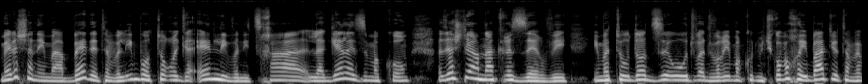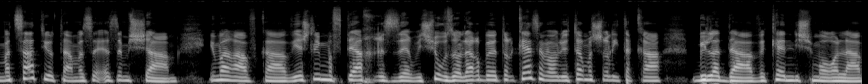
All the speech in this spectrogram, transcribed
מילא שאני מאבדת, אבל אם באותו רגע אין לי ואני צריכה להגיע לאיזה מקום, אז יש לי ארנק רזרבי עם התעודות זהות והדברים הקודמים, שכל כך איבדתי אותם ומצאתי אותם, אז, אז הם שם, עם הרב-קו, יש לי מפתח רזרבי. שוב, זה עולה הרבה יותר כסף, אבל יותר מאשר להיתקע בלעדיו, וכן לשמור עליו.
